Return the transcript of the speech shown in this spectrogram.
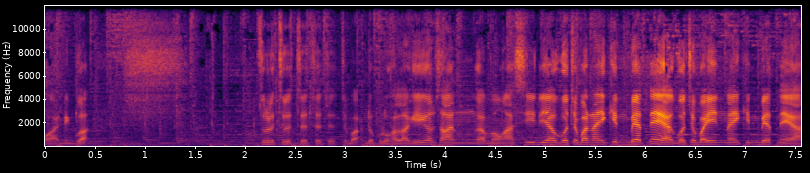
Wah ini gue sulit sulit sulit, sulit. coba 20 kali lagi kalau misalkan nggak mau ngasih dia gue coba naikin bednya ya gue cobain naikin bednya ya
